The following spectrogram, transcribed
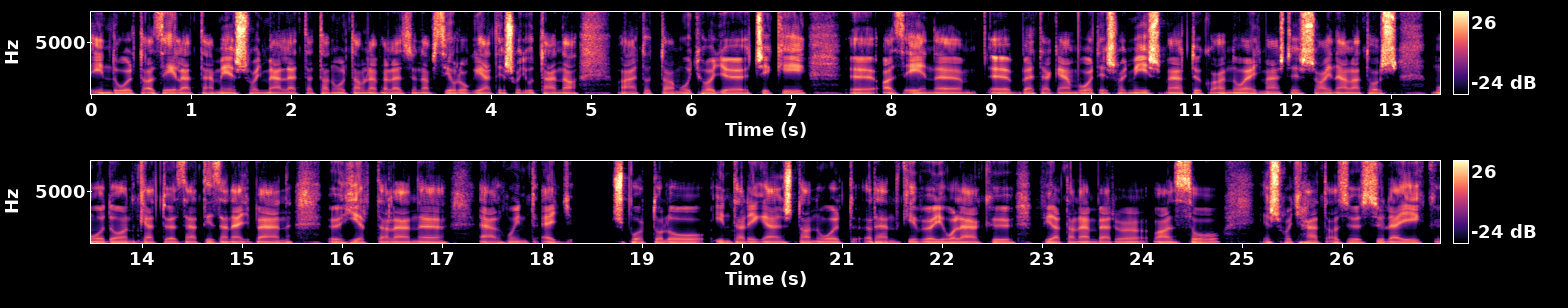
indult az életem, és hogy mellette tanultam levelezőn a pszichológiát, és hogy utána váltottam, úgyhogy Csiki az én betegem volt, és hogy mi ismertük annó egymást, és sajnálatos módon 2011-ben ő hirtelen elhunyt egy sportoló, intelligens, tanult, rendkívül jó lelkű fiatalemberről van szó, és hogy hát az ő szüleik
